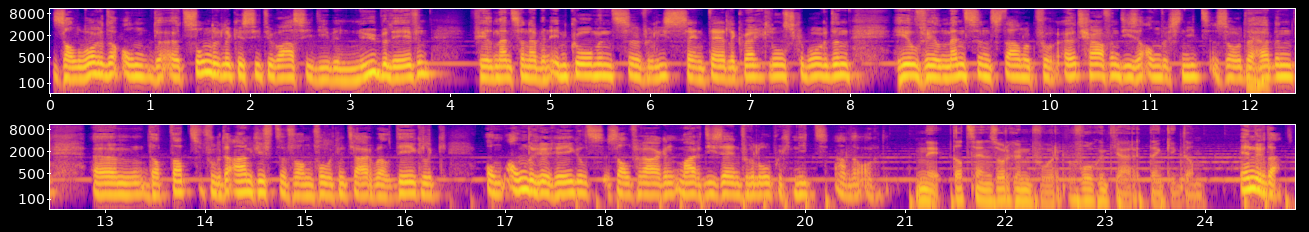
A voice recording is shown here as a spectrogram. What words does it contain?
zal worden om de uitzonderlijke situatie die we nu beleven. Veel mensen hebben inkomensverlies, zijn tijdelijk werkloos geworden. Heel veel mensen staan ook voor uitgaven die ze anders niet zouden hebben. Um, dat dat voor de aangifte van volgend jaar wel degelijk om andere regels zal vragen, maar die zijn voorlopig niet aan de orde. Nee, dat zijn zorgen voor volgend jaar, denk ik dan. Inderdaad.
